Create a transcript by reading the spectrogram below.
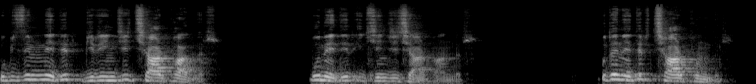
Bu bizim nedir? Birinci çarpandır. Bu nedir? İkinci çarpandır. Bu da nedir? Çarpımdır.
